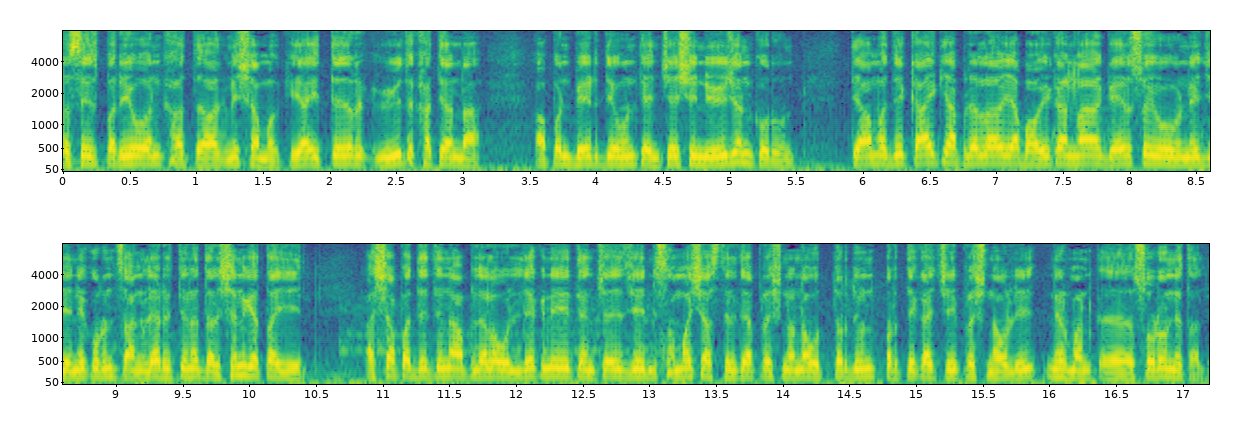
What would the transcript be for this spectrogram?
तसेच परिवहन खातं अग्निशामक या इतर विविध खात्यांना आपण भेट देऊन त्यांच्याशी नियोजन करून त्यामध्ये काय की आपल्याला या भाविकांना गैरसोय होऊ नये जेणेकरून चांगल्या रीतीनं दर्शन घेता येईल. अशा पद्धतीनं आपल्याला उल्लेखनीय त्यांच्या जे समस्या असतील त्या प्रश्नांना उत्तर देऊन प्रत्येकाची प्रश्नावली निर्माण सोडवण्यात आली.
